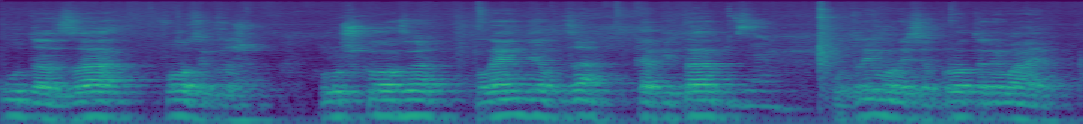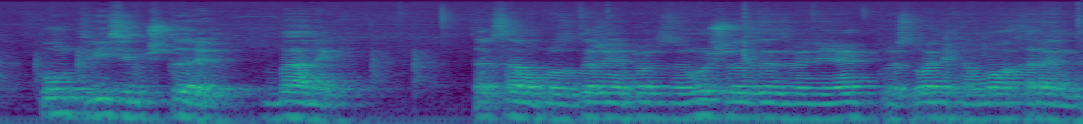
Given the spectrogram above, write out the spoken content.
Худа за, Фозикош, Лужко, За. Ленділ, За. Капітан. За. Утрималися, проти немає. Пункт 8.4. Баник. Так само про затвердження землі щодо земельної користування на умовах оренди.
